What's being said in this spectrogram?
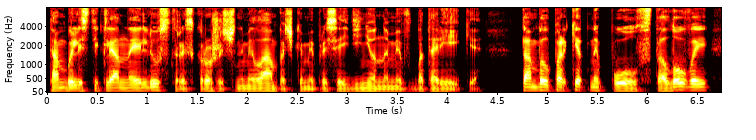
Там были стеклянные люстры с крошечными лампочками, присоединенными в батарейке. Там был паркетный пол в столовой —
